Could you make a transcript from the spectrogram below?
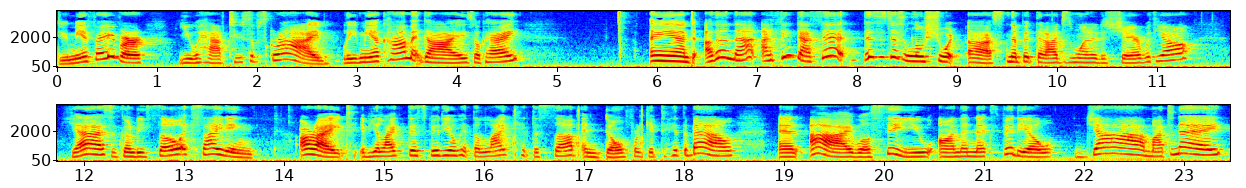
Do me a favor. You have to subscribe. Leave me a comment, guys, okay? And other than that, I think that's it. This is just a little short uh, snippet that I just wanted to share with y'all. Yes, it's going to be so exciting. All right, if you like this video, hit the like, hit the sub, and don't forget to hit the bell. And I will see you on the next video. Ja, matinee!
